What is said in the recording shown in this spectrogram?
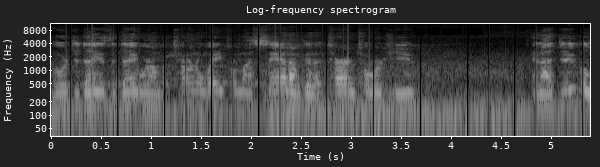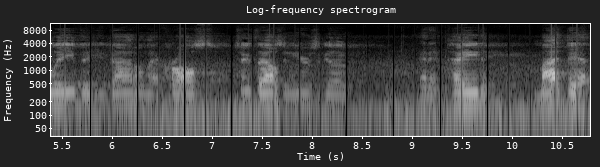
Lord, today is the day where I'm going to turn away from my sin. I'm going to turn towards you. And I do believe that you died on that cross 2,000 years ago, and it paid my debt.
